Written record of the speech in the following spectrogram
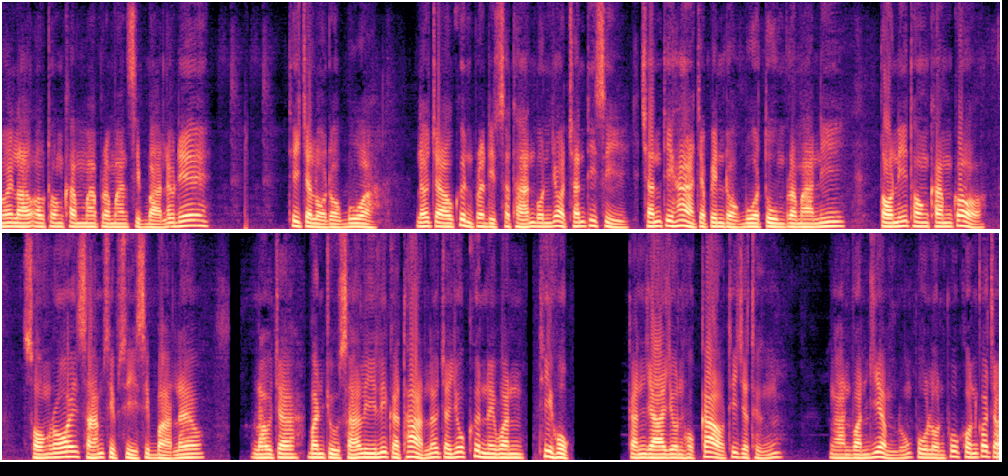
น้อยลาวเอาทองคำมาประมาณ 10 บาทแล้วเด้ ที่จะหล่อดอกบัว แล้วจะเอาขึ้นประดิษฐานบนยอดชั้นที่ 4 ชั้นที่ 5 จะเป็นดอกบัวตูมประมาณนี้ ตอนนี้ทองคำก็ 230-40 บาทแล้ว เราจะบรรจุสารีริกธาตุแล้วจะยกขึ้นในวันที่ 6 กันยายน 69 ที่จะถึงงานวันเยี่ยมหลวงปู่หล่นผู้คนก็จะ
